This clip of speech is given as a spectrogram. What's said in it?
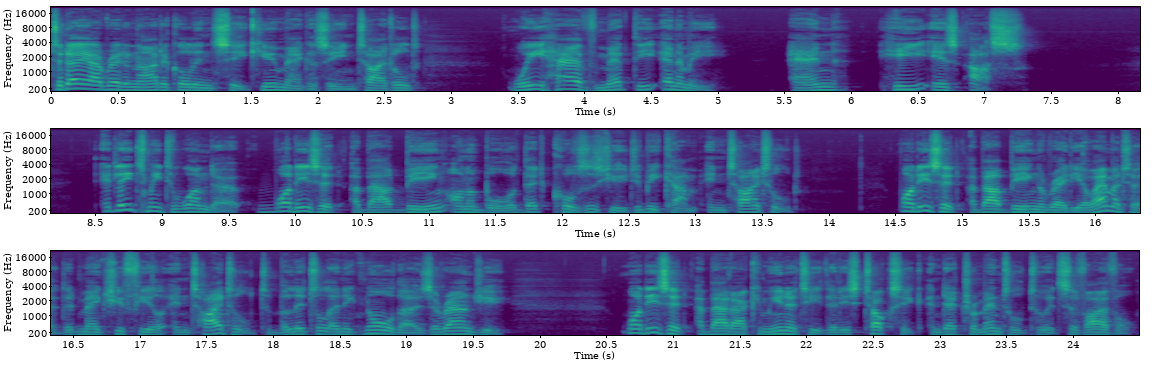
Today I read an article in CQ magazine titled, We Have Met the Enemy, and He is Us. It leads me to wonder what is it about being on a board that causes you to become entitled? What is it about being a radio amateur that makes you feel entitled to belittle and ignore those around you? What is it about our community that is toxic and detrimental to its survival?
